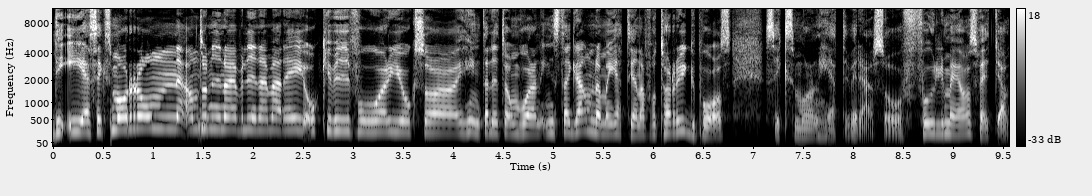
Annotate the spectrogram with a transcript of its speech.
Det är sex morgon, Antonina och Evelina är med dig och vi får ju också hinta lite om våran Instagram där man jättegärna får ta rygg på oss. Sexmorgon heter vi där så följ med oss vet jag.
